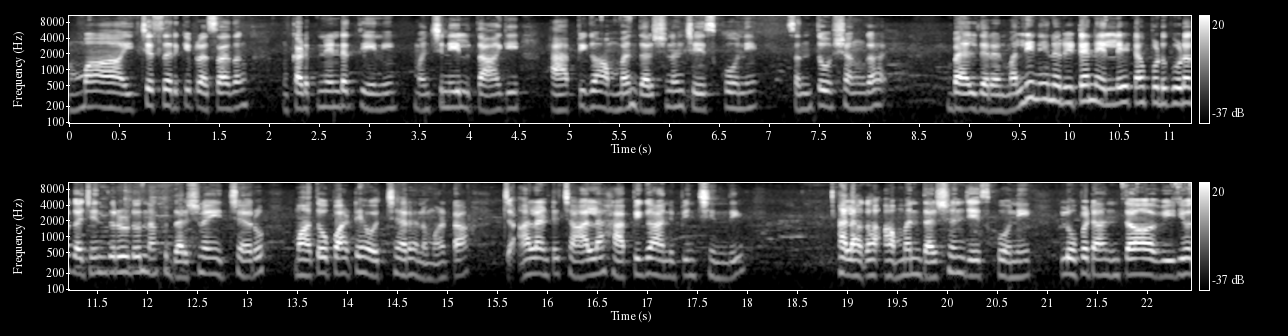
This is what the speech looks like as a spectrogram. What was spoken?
అమ్మ ఇచ్చేసరికి ప్రసాదం కడుపు నిండా తిని మంచినీళ్ళు తాగి హ్యాపీగా అమ్మని దర్శనం చేసుకొని సంతోషంగా బయలుదేరాను. మళ్ళీ నేను రిటర్న్ వెళ్ళేటప్పుడు కూడా గజేంద్రుడు నాకు దర్శనం ఇచ్చారు. మాతో పాటే వచ్చారనమాట చాలా అంటే చాలా హ్యాపీగా అనిపించింది. అలాగా అమ్మని దర్శనం చేసుకొని లోపల అంతా వీడియో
